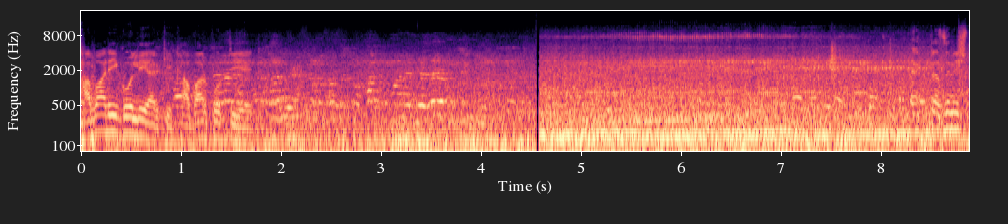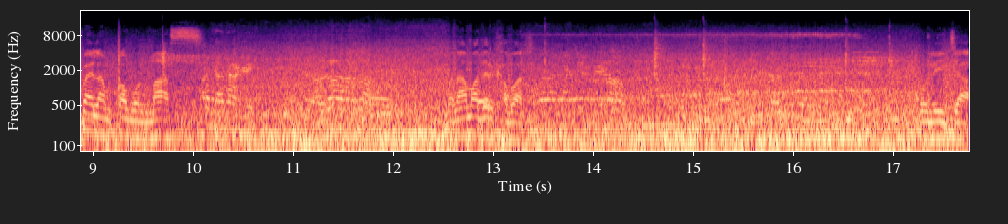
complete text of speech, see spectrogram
খাবারই গলি আর কি, খাবার প্রতি এটা। একটা জিনিস পাইলাম কমন, মাছ। মানে আমাদের খাবার। কলিজা।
